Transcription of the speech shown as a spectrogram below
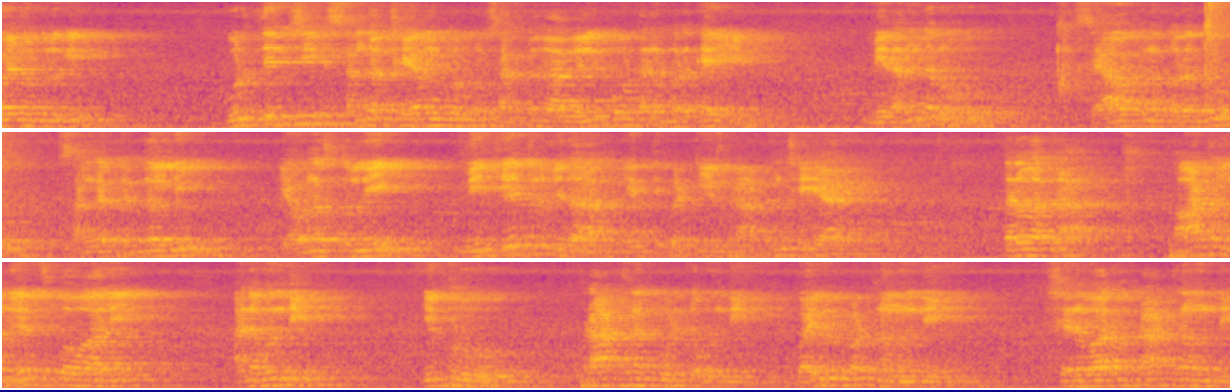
భయం కలిగి గుర్తించి సంఘక్షేమం కొరకు చక్కగా వెళ్ళిపోవటానికి కొరకై మీరందరూ సేవకుల కొరకు సంఘ పెద్దల్ని యవనస్తుల్ని మీ చేతుల మీద ఎత్తిపెట్టి ప్రార్థన చేయాలి. తర్వాత పాటలు నేర్చుకోవాలి అని ఉంది. ఇప్పుడు ప్రార్థన కూడిక ఉంది బైబిల్ పట్టణం ఉంది శనివారం ప్రార్థన ఉంది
